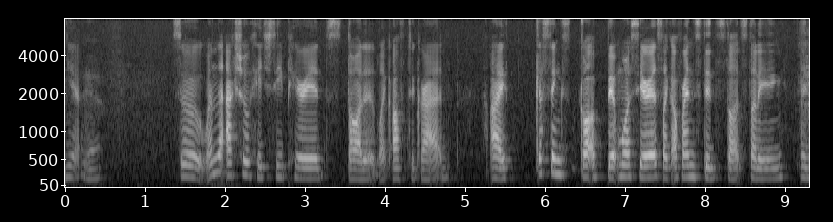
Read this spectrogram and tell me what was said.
Yeah. Yeah. So when the actual HSC period started, like after grad, I guess things got a bit more serious. Like our friends did start studying, and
